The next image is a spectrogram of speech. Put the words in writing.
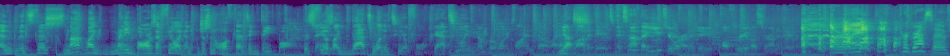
and it's there's not like many bars that feel like a, just an authentic date bar. This Thank feels you. like that's what it's here for. That's my number one clientele. I have Yes. a lot of dates. It's not that you two are on a date. All three of us are on a date. All right. Progressive.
